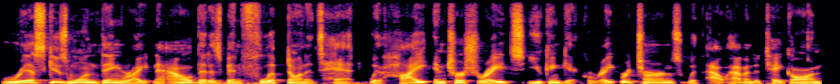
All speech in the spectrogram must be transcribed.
Risk is one thing right now that has been flipped on its head. With high interest rates, you can get great returns without having to take on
